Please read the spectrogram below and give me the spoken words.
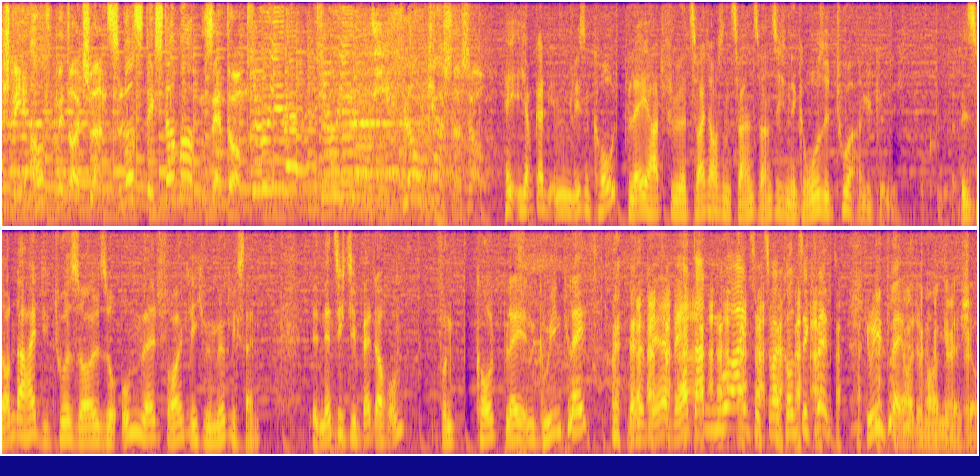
Steh auf mit Deutschlands lustigster Morgensendung. Die Flo Kerschner Show. Hey, ich habe gerade gelesen, Coldplay hat für 2022 eine große Tour angekündigt. Besonderheit, die Tour soll so umweltfreundlich wie möglich sein. Nennt sich die Band auch um? Von Coldplay in Greenplay? Wäre wär, wär dann nur eins und zwar konsequent. Greenplay heute Morgen in der Show.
